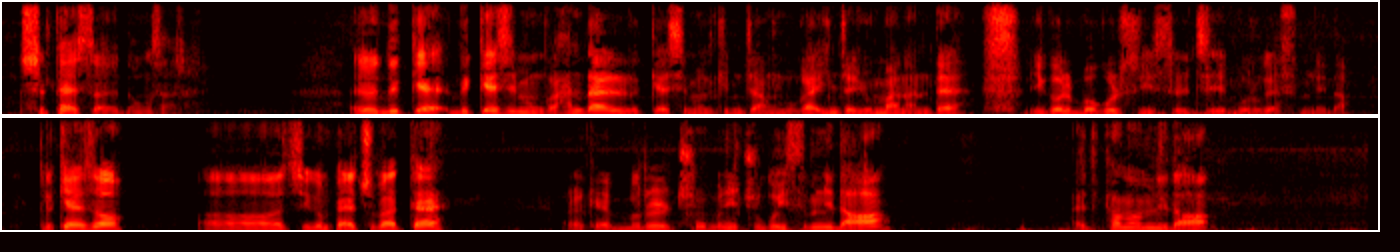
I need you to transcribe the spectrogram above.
실패했어요 농사를 늦게 늦게 심은 거 한 달 늦게 심은 김장무가 이제 요만한데 이걸 먹을 수 있을지 모르겠습니다. 그렇게 해서 어, 지금 배추밭에 이렇게 물을 충분히 주고 있습니다. 에드팜합니다.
